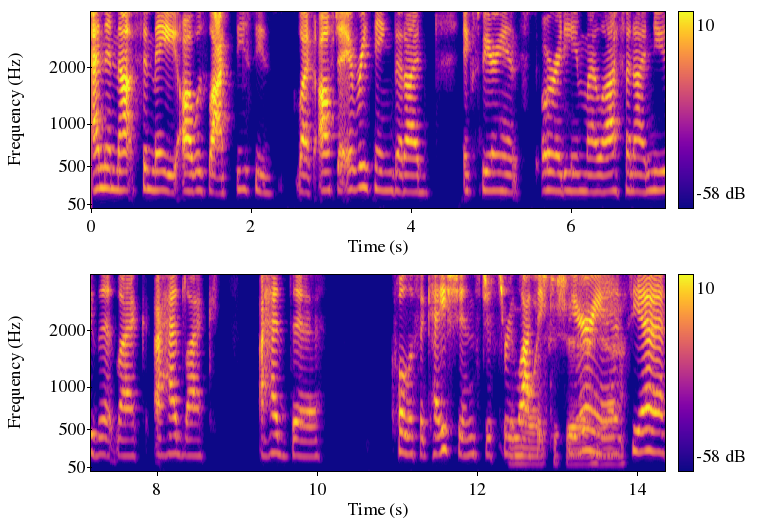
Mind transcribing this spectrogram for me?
And then that for me i was like this is like after everything that i'd experienced already in my life and i knew that like i had like i had the qualifications just through The life to share, yeah. experience yeah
